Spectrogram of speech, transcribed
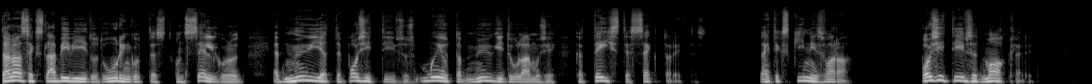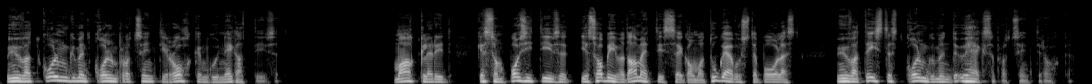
tänaseks läbi viidud uuringutest on selgunud, et müüjate positiivsus mõjutab müügitulemusi ka teistes sektorites, näiteks kinnisvara. positiivsed maaklerid müüvad kolmkümmend kolm protsenti rohkem kui negatiivsed. maaklerid, kes on positiivsed ja sobivad ametisse ka oma tugevuste poolest, müüvad teistest kolmkümmend üheksa protsenti rohkem.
